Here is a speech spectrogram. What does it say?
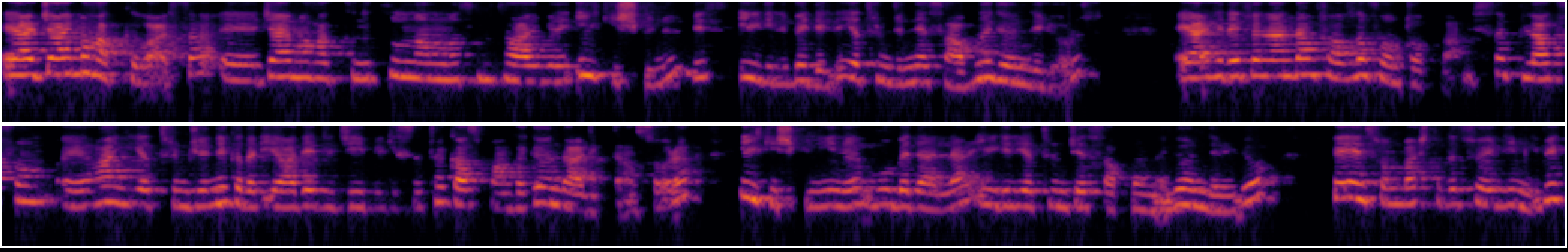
Eğer cayma hakkı varsa e, cayma hakkını kullanılmasını tarih ilk iş günü biz ilgili bedeli yatırımcının hesabına gönderiyoruz. Eğer hedeflenenden fazla fon toplanmışsa platform e, hangi yatırımcıya ne kadar iade edileceği bilgisini Takas Bank'a gönderdikten sonra ilk iş günü yine bu bedeller ilgili yatırımcı hesaplarına gönderiliyor. Ve en son başta da söylediğim gibi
